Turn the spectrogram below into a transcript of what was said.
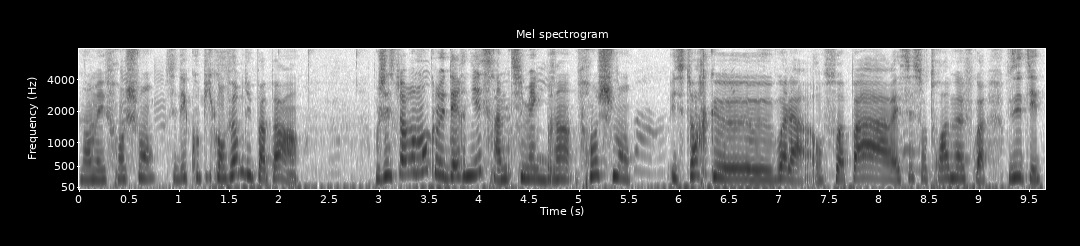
Non mais franchement, c'est des copies conformes du papa, hein. J'espère vraiment que le dernier sera un petit mec brun, franchement histoire que voilà, on soit pas resté sur trois meufs quoi. Vous étiez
